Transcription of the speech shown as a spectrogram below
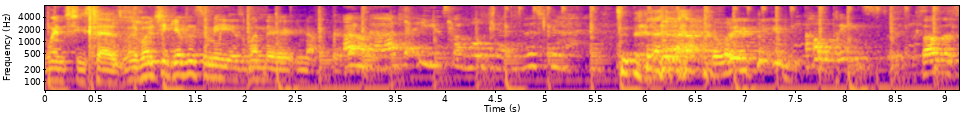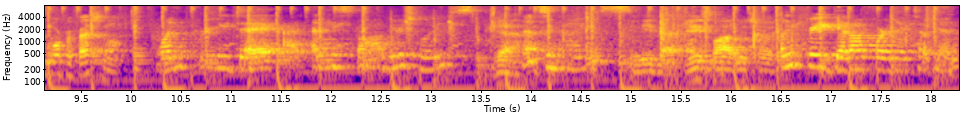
when she says when, when she gives them to me is when they're you know they're I'm valid. mad that he used the whole canvas for So what do you mean? a waste. Some of this more professional. one free day at any spa of your choice. Yeah, That's nice. you need that. Any spot of your choice. One free get off for a day token.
